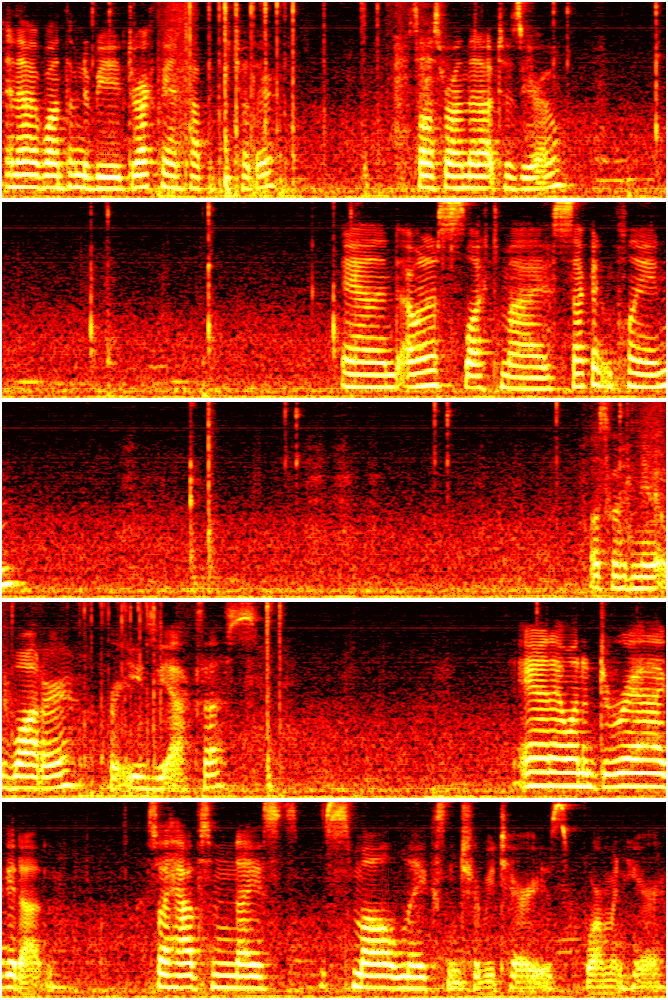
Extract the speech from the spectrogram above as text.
And I want them to be directly on top of each other. So I'll just round that out to zero. And I want to select my second plane. Let's go ahead and name it water for easy access. And I want to drag it up. So I have some nice small lakes and tributaries forming here.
